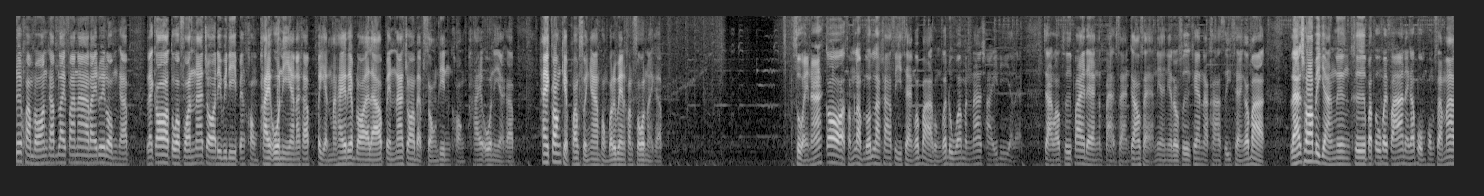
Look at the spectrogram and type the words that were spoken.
ด้วยความร้อนครับไล่ฟ้าหน้าไล่ด้วยลมครับ แล้วก็ตัวฟอนต์หน้าจอ DVD เป็นของ Pioneer นะครับ เปลี่ยนมาให้เรียบร้อยแล้ว เป็นหน้าจอแบบ 2 ดินของ Pioneer ครับ ให้กล้องเก็บความสวยงามของบริเวณคอนโซลหน่อยครับ สวยนะ ก็สำหรับรถราคา 4 0 0แสนกว่าบาท ผมก็ดูว่ามันน่าใช้ดีอะแหละ จากเราซื้อป้ายแดงกัน8 0 0 0 0 9 0 0 0เนี่ยเนี่ยเราซื้อแค่ราคา 4 0 0แสนกว่าบาท และชอบอีกอย่างหนึ่งคือประตูไฟฟ้านี่ยครับผมผมสามารถ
